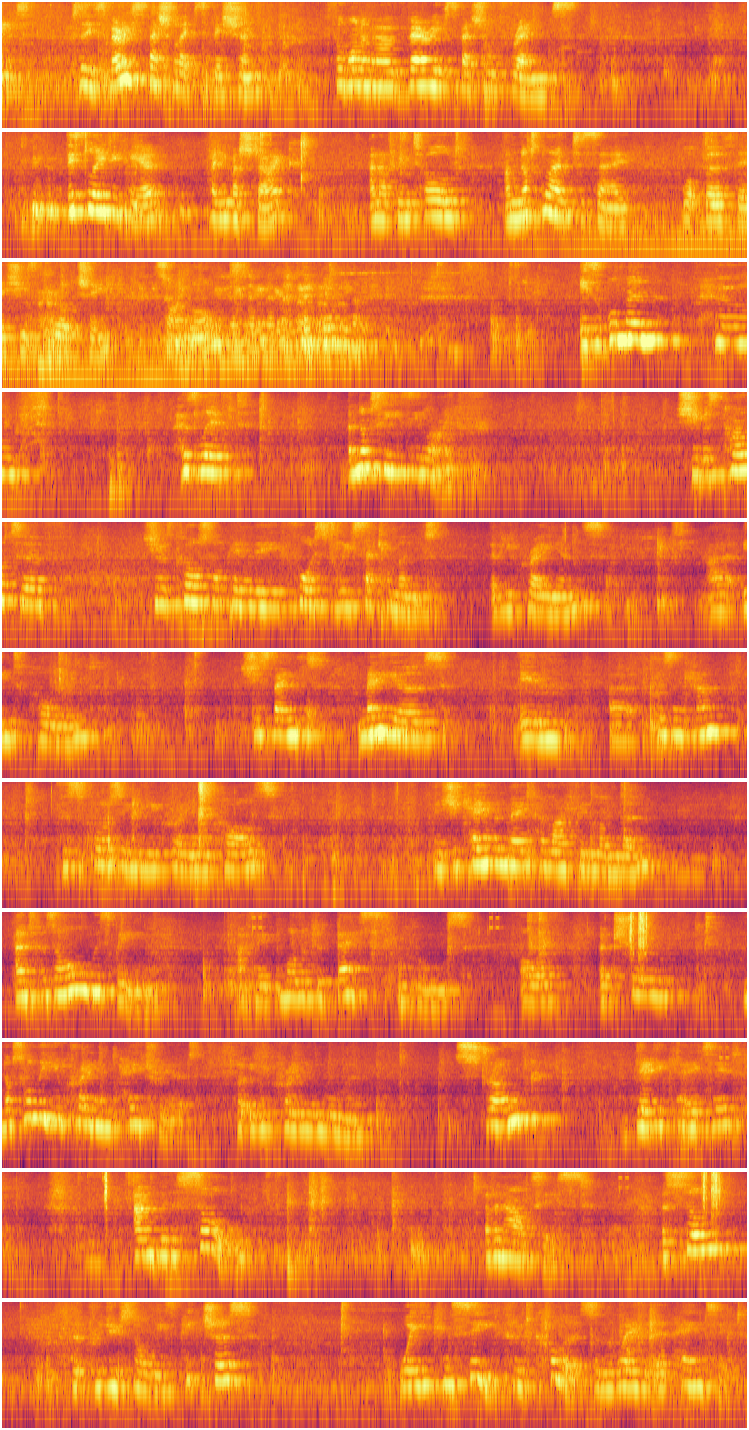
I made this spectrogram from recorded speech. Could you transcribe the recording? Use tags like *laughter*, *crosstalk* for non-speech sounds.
to this very special exhibition for one of our very special friends. This lady here, Penny Mashtak, and I've been told I'm not allowed to say what birthday she's approaching, so I won't. is a woman who has lived a not easy life. She was part of, she was caught up in the forced resettlement of Ukrainians uh, into Poland. She spent many years in uh, a prison camp for supporting the Ukrainian cause. And she came and made her life in London and has always been, I think, one of the best examples of a true, not only Ukrainian patriot, but a Ukrainian woman. Strong, dedicated, and with a soul of an artist. A soul that produced all these pictures where you can see through the colours and the way that they're painted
